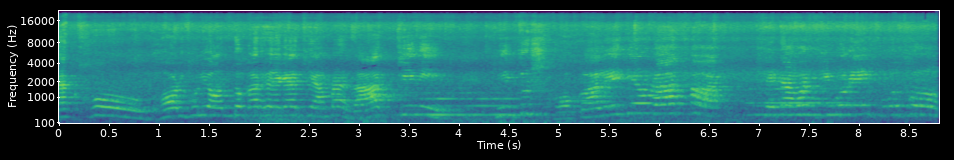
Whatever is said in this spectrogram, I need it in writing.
দেখো, ঘরগুলি অন্ধকার হয়ে গেছে, আমরা রাত চিনি, কিন্তু সকালে যে রাত হয়, সেটা আমার জীবনের প্রথম।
